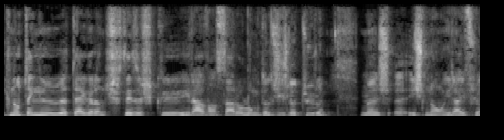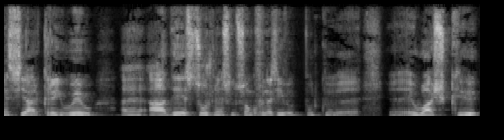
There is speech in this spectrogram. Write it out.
que não tenho até grandes certezas que irá avançar ao longo da legislatura, mas uh, isto não irá influenciar, creio eu, uh, a AD surge na solução governativa, porque eu acho que,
